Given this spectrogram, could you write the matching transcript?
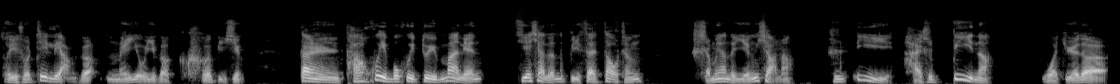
所以说这两个没有一个可比性，但他会不会对曼联接下来的比赛造成什么样的影响呢？是利还是弊呢？我觉得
